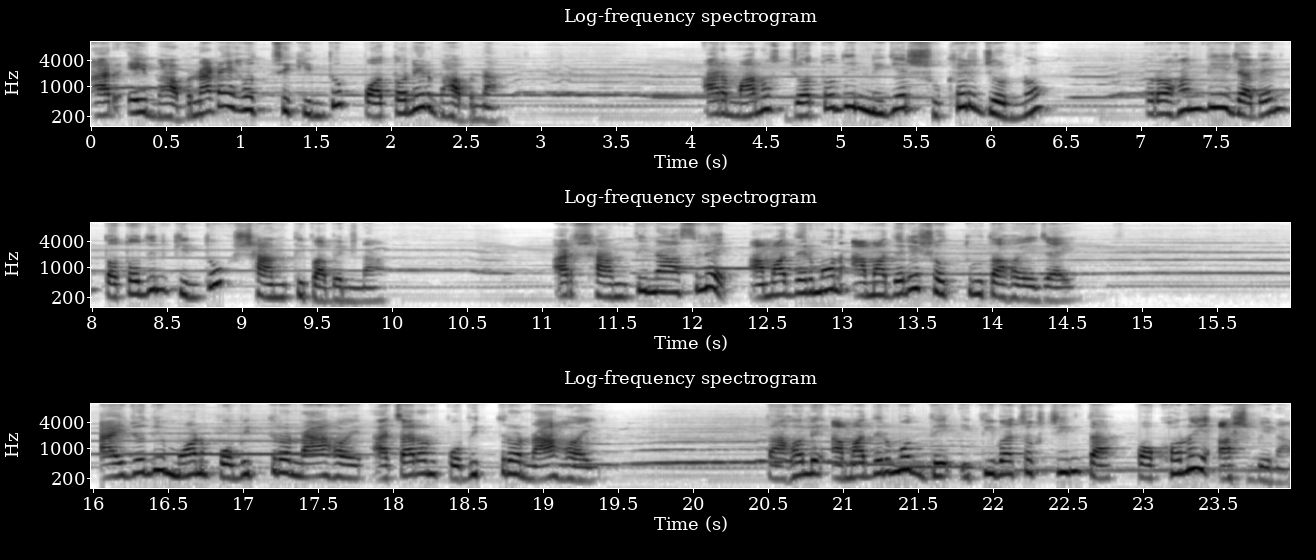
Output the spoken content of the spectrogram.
আর এই ভাবনাটাই হচ্ছে কিন্তু পতনের ভাবনা। আর মানুষ যতদিন নিজের সুখের জন্য প্রহণ দিয়ে যাবেন, ততদিন কিন্তু শান্তি পাবেন না। আর শান্তি না আসলে আমাদের মন আমাদেরই শত্রুতা হয়ে যায়। তাই যদি মন পবিত্র না হয়, আচরণ পবিত্র না হয়, তাহলে আমাদের মধ্যে ইতিবাচক চিন্তা কখনোই আসবে না।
